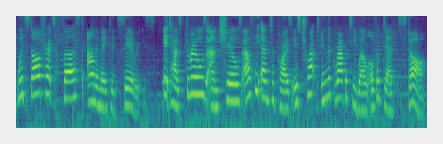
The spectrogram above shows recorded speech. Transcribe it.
with Star Trek's first animated series. It has thrills and chills as the Enterprise is trapped in the gravity well of a dead star,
